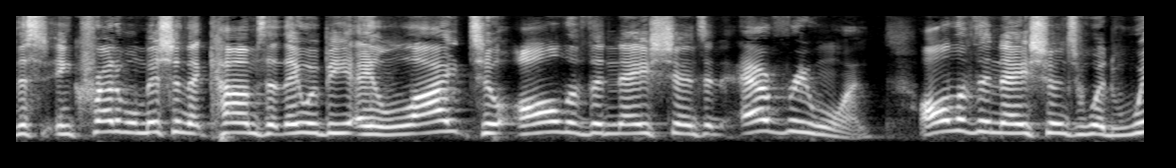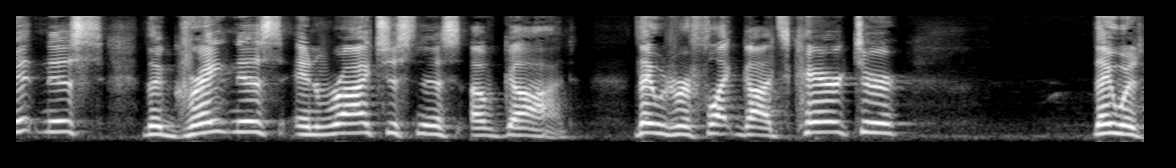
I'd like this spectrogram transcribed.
this incredible mission that comes that they would be a light to all of the nations and everyone. All of the nations would witness the greatness and righteousness of God. They would reflect God's character. They would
